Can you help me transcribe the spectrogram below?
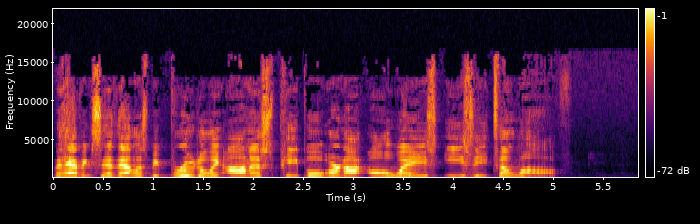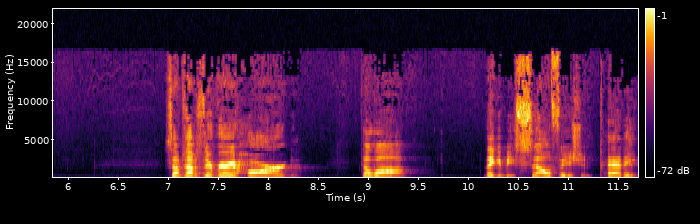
But having said that, let's be brutally honest. People are not always easy to love. Sometimes they're very hard to love. They can be selfish and petty,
